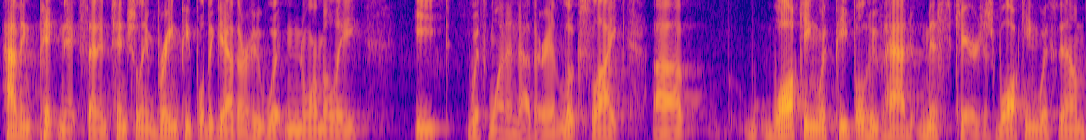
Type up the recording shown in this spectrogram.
having picnics that intentionally bring people together who wouldn't normally eat with one another. It looks like uh, walking with people who've had miscarriages, walking with them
